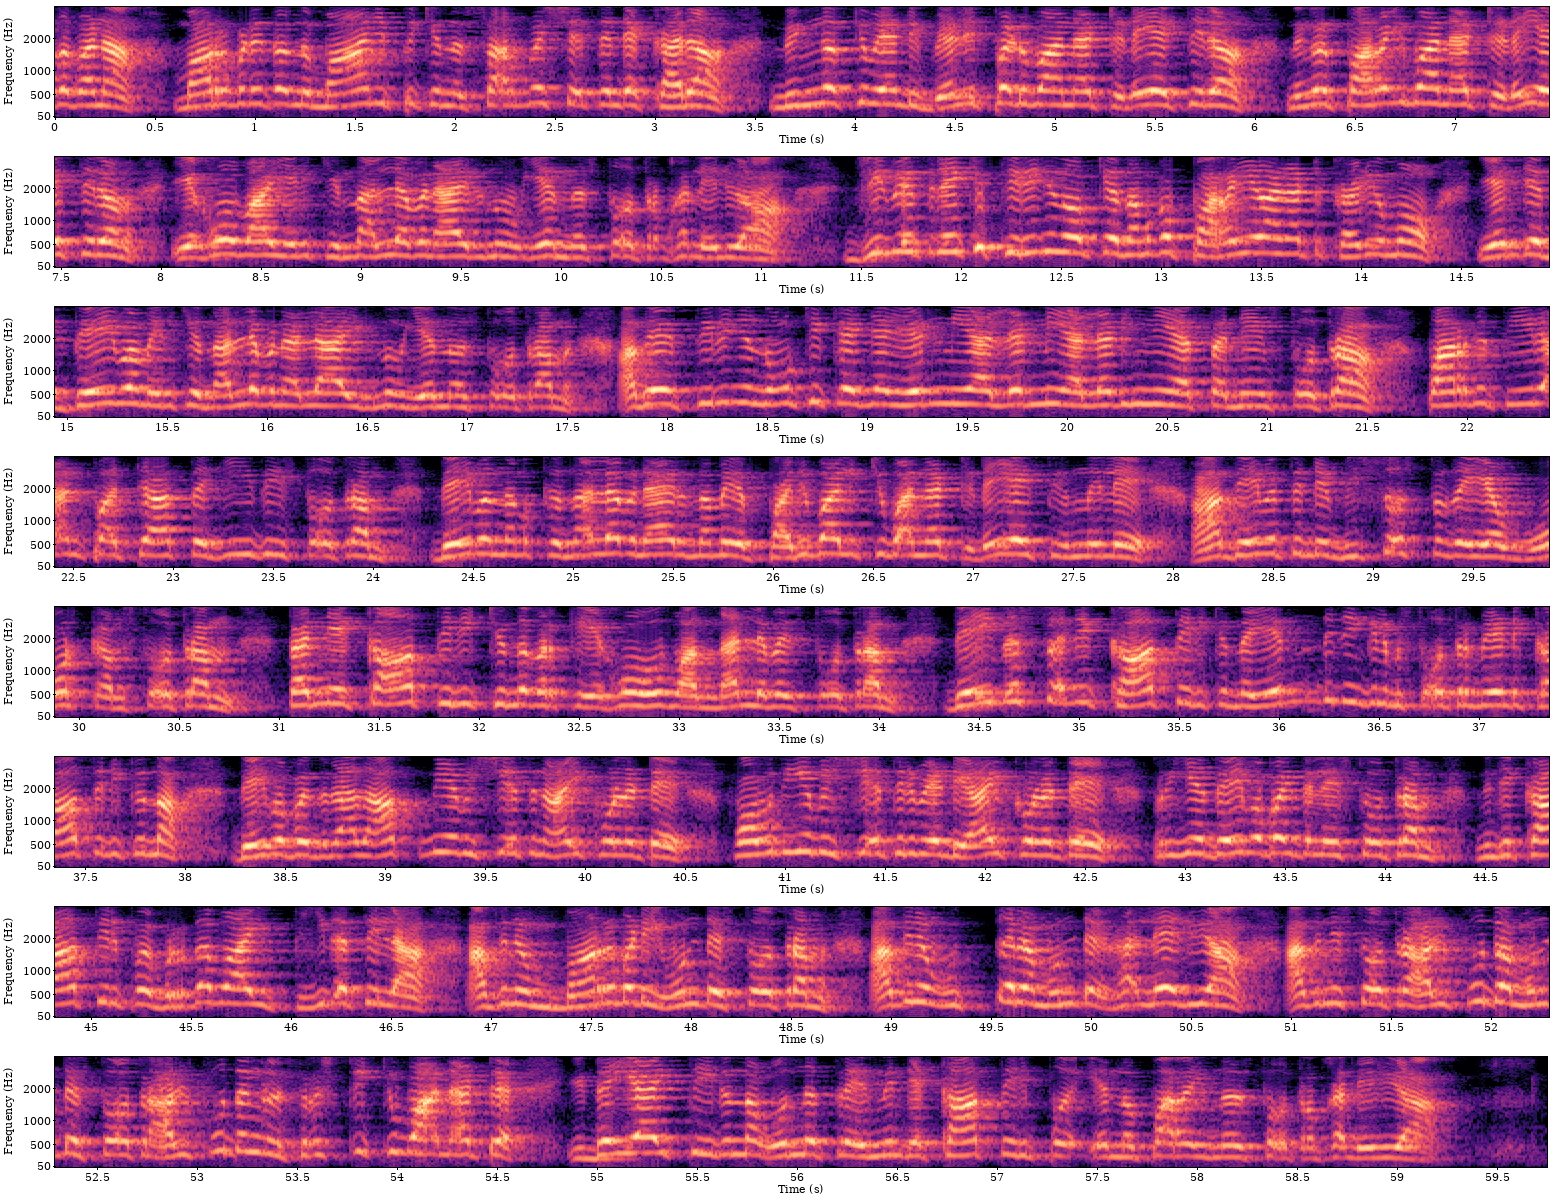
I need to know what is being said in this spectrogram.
ലജിപ്പിക്കാതെ വേണ മറുപടി തന്ന് മാനിപ്പിക്കുന്ന സർവശത്തിന്റെ കര നിങ്ങൾക്ക് വേണ്ടി വെളിപ്പെടുവാനായിട്ട് ഇടയായിത്തീരാം നിങ്ങൾ പറയുവാനായിട്ട് ഇടയായിത്തീരാം യഹോവ എനിക്ക് നല്ലവനായിരുന്നു എന്ന് സ്തോത്രം. ഹല്ലേലൂയ. ജീവിതത്തിലേക്ക് തിരിഞ്ഞു നോക്കിയാൽ നമുക്ക് പറയാനായിട്ട് കഴിയുമോ? എന്റെ ദൈവം എനിക്ക് നല്ലവനല്ലായിരുന്നു എന്ന് സ്തോത്രം. അതേ തിരിഞ്ഞു നോക്കിക്കഴിഞ്ഞാൽ എണ്ണിയ ലെണ്ണിയ ലടിങ്ങിയ തന്നെയും സ്തോത്രം. പറഞ്ഞു തീരാൻ പറ്റാത്ത രീതി സ്തോത്രം. ദൈവം നമുക്ക് നല്ലവനായിരുന്നു. നമ്മെ പരിപാലിക്കുവാനായിട്ട് ഇടയായി തീർന്നില്ലേ ആ ദൈവത്തിന്റെ വിശ്വസ്തതയെ ഓർക്കാം സ്തോത്രം. തന്നെ കാത്തിരിക്കുന്നവർക്ക് യഹോവ നല്ലവൻ സ്തോത്രം. ദൈവസ്വനെ കാത്തിരിക്കുന്ന എന്തിനെങ്കിലും സ്തോത്രം വേണ്ടി കാത്തിരിക്കുന്ന ദൈവപൈതൽ അത് ആത്മീയ വിഷയത്തിനായിക്കൊള്ളട്ടെ ഭൗതിക വിഷയത്തിന് വേണ്ടി ആയിക്കൊള്ളട്ടെ. പ്രിയ ദൈവപൈതലെ സ്തോത്രം. നിന്റെ കാത്തിരിപ്പ് വ്രതമായി തീരത്തില്ല. അതിന് മറുപടി ഉണ്ട് സ്തോത്രം. അതിന് ഉത്തരമുണ്ട്. ഹലേലിയ അതിന് സ്തോത്രം. അത്ഭുതമുണ്ട് സ്തോത്രം. അത്ഭുതങ്ങൾ സൃഷ്ടിക്കുവാനായിട്ട് ഇടയായിത്തീരുന്ന ഒന്നത്രേ നിന്റെ കാത്തിരിപ്പ് എന്ന് പറയുന്നത് സ്തോത്രം. ഹല്ലേലുയ.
